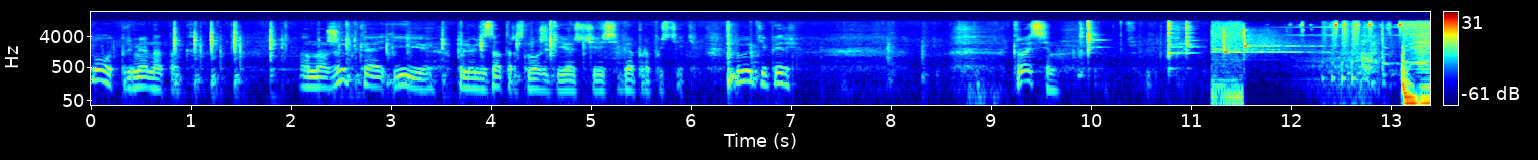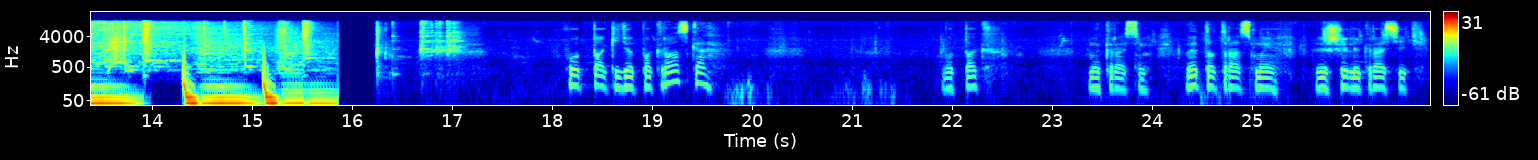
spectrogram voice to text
Ну вот примерно так. Она жидкая и пульверизатор сможет ее через себя пропустить. Ну и теперь красим. Вот так идет покраска. Вот так мы красим. В этот раз мы решили красить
